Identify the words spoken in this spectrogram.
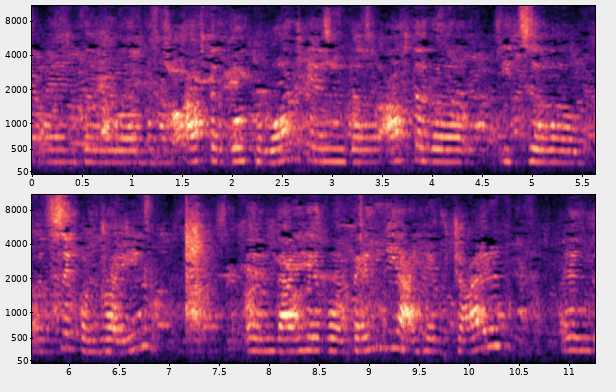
and uh, after go to work and uh, after uh, it's uh, a second train and I have a family, I have child and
